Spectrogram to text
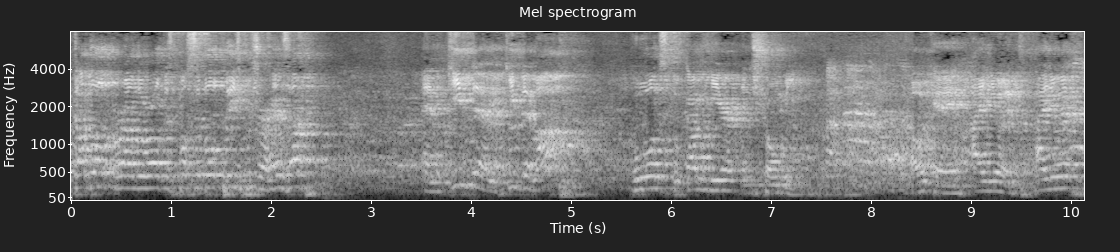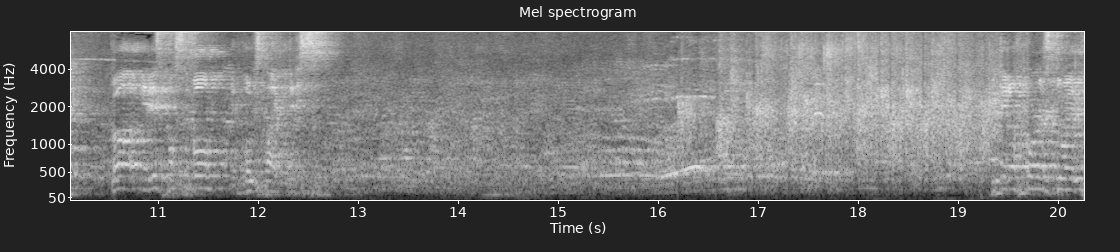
double around the world is possible? Please put your hands up. And keep them, keep them up. Who wants to come here and show me? Okay, I knew it. I knew it. Well, it is possible. It looks like this. Can of course do it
